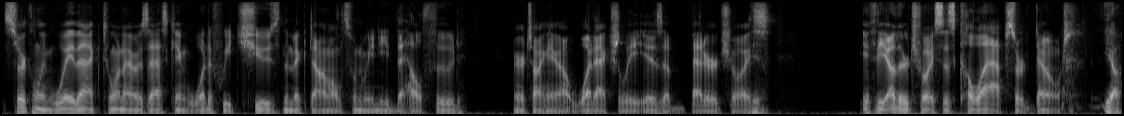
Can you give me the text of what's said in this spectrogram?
circling way back to when I was asking, what if we choose the McDonald's when we need the health food? We were talking about what actually is a better choice. Yeah if the other choices collapse or don't. Yeah.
